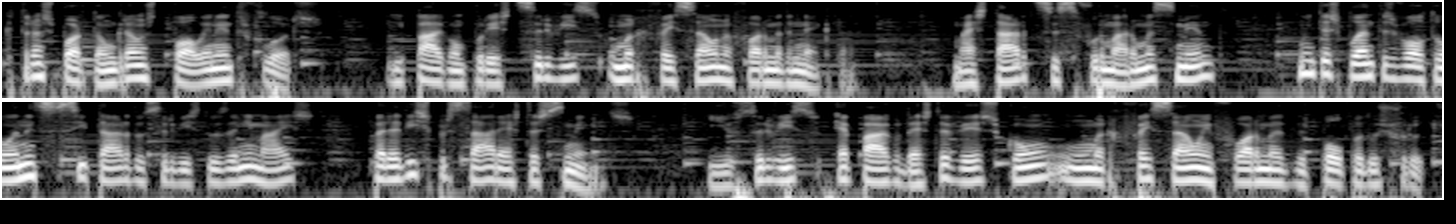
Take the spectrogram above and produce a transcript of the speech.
que transportam grãos de pólen entre flores e pagam por este serviço uma refeição na forma de néctar. Mais tarde, se se formar uma semente, muitas plantas voltam a necessitar do serviço dos animais para dispersar estas sementes. E o serviço é pago desta vez com uma refeição em forma de polpa dos frutos.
